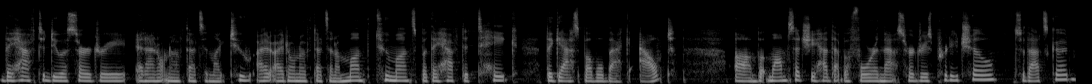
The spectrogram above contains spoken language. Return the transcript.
they have to do a surgery, and I don't know if that's in like two, I, I don't know if that's in a month, two months, but they have to take the gas bubble back out. Um, but mom said she had that before, and that surgery is pretty chill, so that's good.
